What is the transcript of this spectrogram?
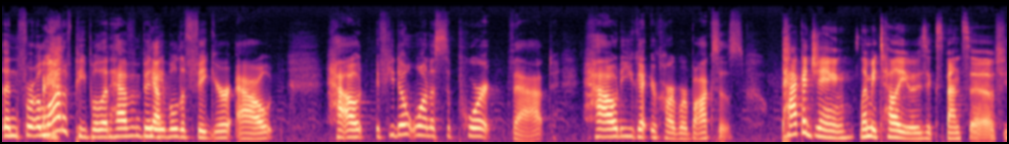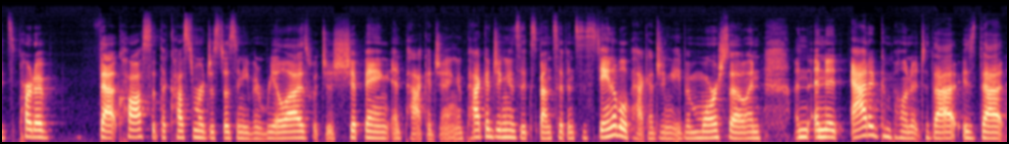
and for a lot of people that haven't been Yep. able to figure out how, if you don't want to support that, how do you get your cardboard boxes? packaging let me tell you is expensive it's part of that cost that the customer just doesn't even realize which is shipping and packaging. And packaging is expensive and sustainable packaging even more so. And, and, and an added component to that is that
